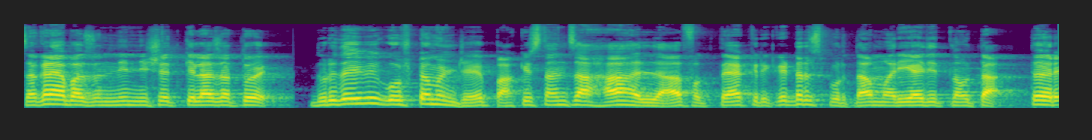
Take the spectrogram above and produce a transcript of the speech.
सगळ्या बाजूंनी निषेध केला जातोय. दुर्दैवी गोष्ट म्हणजे पाकिस्तानचा हा हल्ला फक्त या क्रिकेटर्सपुरता मर्यादित नव्हता. तर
